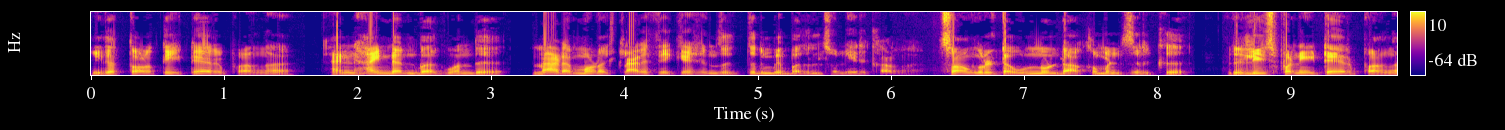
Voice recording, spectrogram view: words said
இதை துரத்திக்கிட்டே இருப்பாங்க. அண்ட் ஹைண்டன்பர்க் வந்து மேடமோட கிளாரிஃபிகேஷன்ஸுக்கு திரும்பி பதில் சொல்லியிருக்காங்க. ஸோ அவங்கள்ட்ட இன்னும் டாக்குமெண்ட்ஸ் இருக்குது ரிலீஸ் பண்ணிக்கிட்டே இருப்பாங்க.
